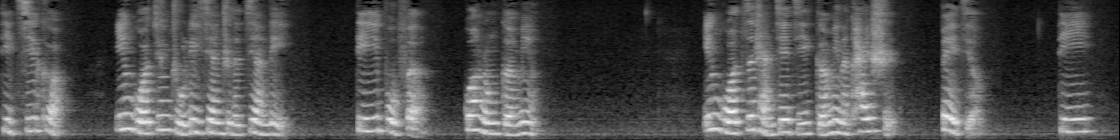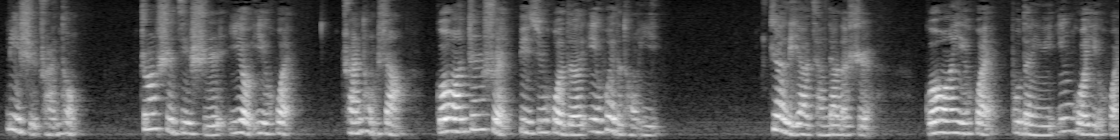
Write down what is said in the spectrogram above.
第七课：英国君主立宪制的建立。第一部分：光荣革命。英国资产阶级革命的开始背景：第一，历史传统。中世纪时已有议会，传统上国王征税必须获得议会的同意。这里要强调的是，国王议会不等于英国议会。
